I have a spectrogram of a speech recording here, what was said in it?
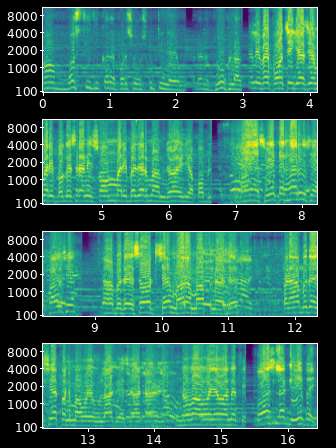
કામ મસ્તીથી કરે પરસો છૂટી જાય એવું. એટલે એને ભૂખ લાગે. એટલે ભાઈ પહોંચી ગયા છે અમારી બગસરાની સોમવારી બજારમાં. આમ જોઈ લ્યો પબ્લિક મારા સ્વેટર સારું છે ફાવશે આ બધા શર્ટ છે મારા માપના છે. પણ આ બધા સેકન્ડમાં હોય એવું લાગે છે આ કારણ નવા હોય એવા નથી. બસ લાગી એ ભાઈ.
